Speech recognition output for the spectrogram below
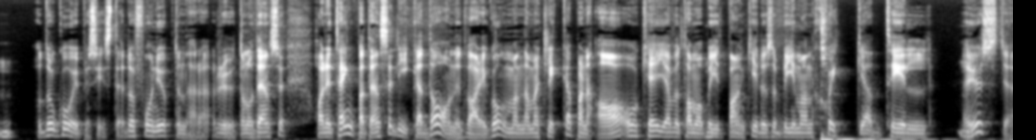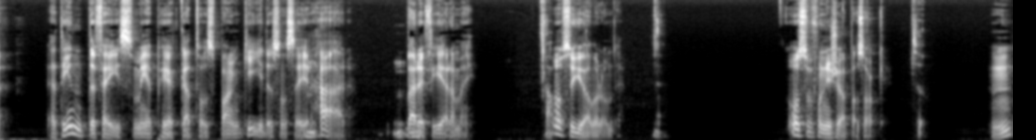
Mm. Och då går ju precis det. Då får ni upp den där rutan och den ser, har ni tänkt på att den ser likadan ut varje gång? Men när man klickar på den här, ja okej jag vill ta mobilt bank-id och så blir man skickad till, ja Mm. just det, ett interface som är pekat hos bank-id som säger Mm. här, verifiera mig. Ja. Och så gör man det. Ja. Och så får ni köpa saker. Så. Mm.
